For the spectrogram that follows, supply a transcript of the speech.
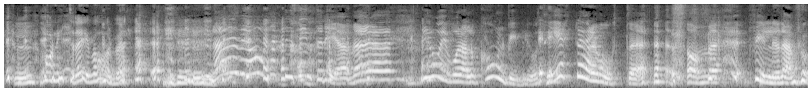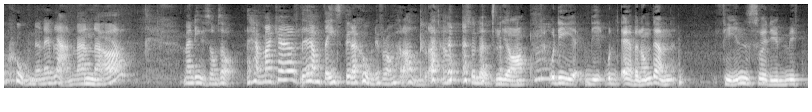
Har ni inte det i Varberg? Nej, vi har faktiskt inte det. Vi, vi har ju våra lokalbibliotek däremot eh, som fyller den funktionen ibland. Men ja. Men det är ju som så. Man kan ju alltid hämta inspiration ifrån varandra. Absolut. Ja, och, det, det, och även om den finns så är det ju mycket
